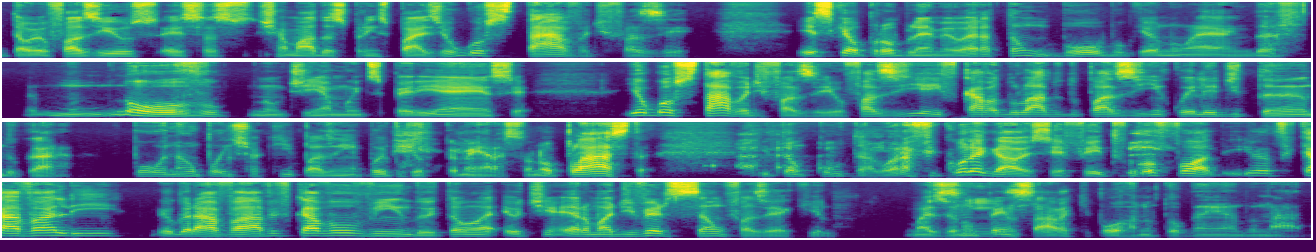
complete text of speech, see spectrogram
Então eu fazia os, essas chamadas principais. Eu gostava de fazer. Esse que é o problema. Eu era tão bobo que eu não era ainda novo, não tinha muita experiência. E eu gostava de fazer. Eu fazia e ficava do lado do Pazinha com ele editando, cara. Pô, não, põe isso aqui, Pazinha. Põe, porque eu também era sonoplasta. Então, puta, agora ficou legal. Esse efeito ficou foda. E eu ficava ali, eu gravava e ficava ouvindo. Então, eu tinha, era uma diversão fazer aquilo. Mas eu sim, não pensava sim. que, porra, não tô ganhando nada.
